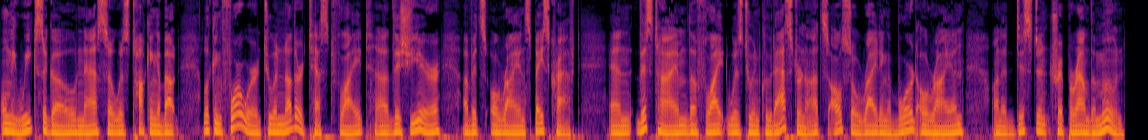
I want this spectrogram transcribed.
only weeks ago NASA was talking about looking forward to another test flight uh, this year of its Orion spacecraft. And this time, the flight was to include astronauts also riding aboard Orion on a distant trip around the moon,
